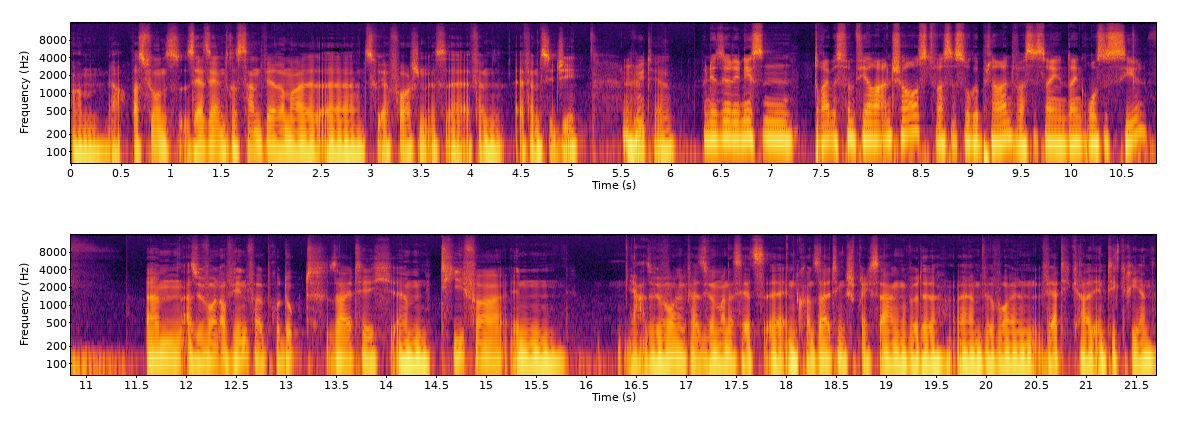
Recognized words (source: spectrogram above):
Ähm, ja, was für uns sehr, sehr interessant wäre, mal äh, zu erforschen, ist äh, FM, FMCG, mhm. Retail. Wenn du dir die nächsten drei bis fünf Jahre anschaust, was ist so geplant? Was ist dein, dein großes Ziel? Ähm, also wir wollen auf jeden Fall produktseitig ähm, tiefer in, ja, also wir wollen quasi, wenn man das jetzt äh, in Consulting-Sprech sagen würde, ähm, wir wollen vertikal integrieren.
